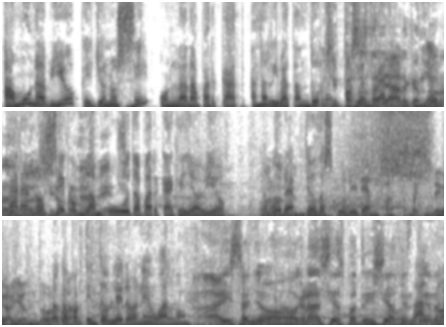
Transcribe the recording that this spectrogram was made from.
Amb un avió que jo no sé on l'han aparcat. Han arribat a Andorra si i encara, llarg, Andorra, i encara no- no, si no sé com frenes l'han pogut aparcar aquell avió. Ja ho veurem, ja ho descobrirem. Però que portin Toblerone o algo. Ai, senyor, gràcies, Patricia Centeno.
